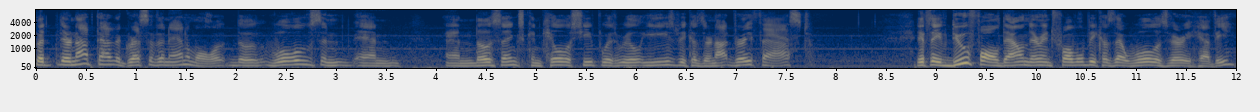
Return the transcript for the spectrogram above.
but they're not that aggressive an animal. The wolves and and and those things can kill a sheep with real ease because they're not very fast. If they do fall down, they're in trouble because that wool is very heavy.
